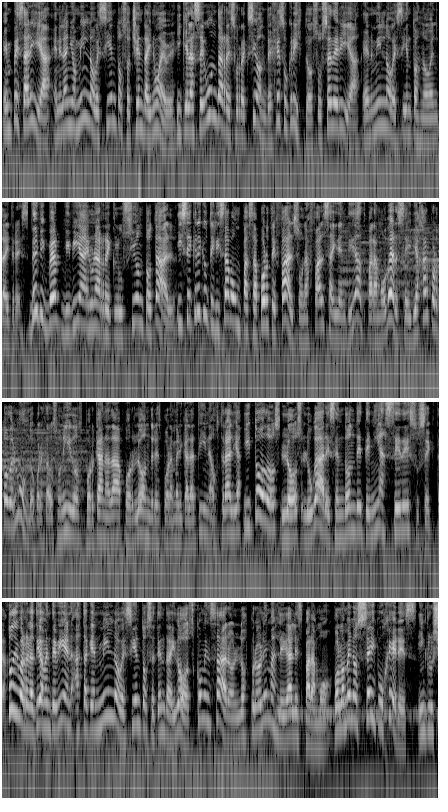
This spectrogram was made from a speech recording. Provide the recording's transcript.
empezaría en el año 1989 y que la segunda resurrección de Jesucristo sucedería en 1993. David Berg vivía en una reclusión total y se cree que utilizaba un pasaporte falso, una falsa identidad para moverse y viajar por todo el mundo, por Estados Unidos, por Canadá, por Londres, por América Latina, Australia y todos los lugares en donde tenía sede su secta. Todo iba relativamente bien hasta que en 1972 comenzaron los problemas legales para Mo. Por lo menos seis mujeres, incluyendo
